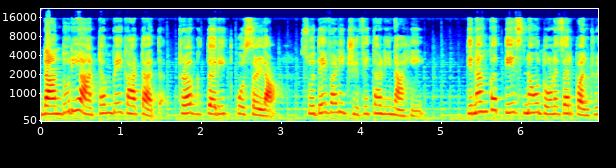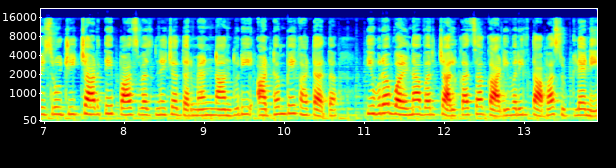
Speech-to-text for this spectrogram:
नांदुरी आठंबे घाटात ट्रक दरीत कोसळला. सुदैवाने जीवितहानी नाही. दिनांक तीस नऊ दोन हजार पंचवीस रोजी चार ते पाच वाजण्याच्या दरम्यान नांदुरी आठंबे घाटात तीव्र वळणावर चालकाचा गाडीवरील ताबा सुटल्याने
